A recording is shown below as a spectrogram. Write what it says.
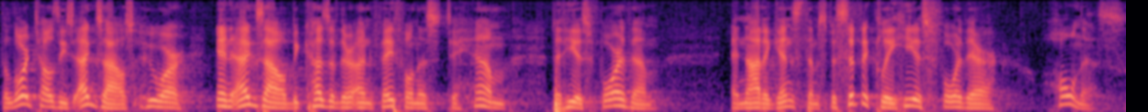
The Lord tells these exiles who are in exile because of their unfaithfulness to Him that He is for them and not against them. Specifically, He is for their wholeness.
